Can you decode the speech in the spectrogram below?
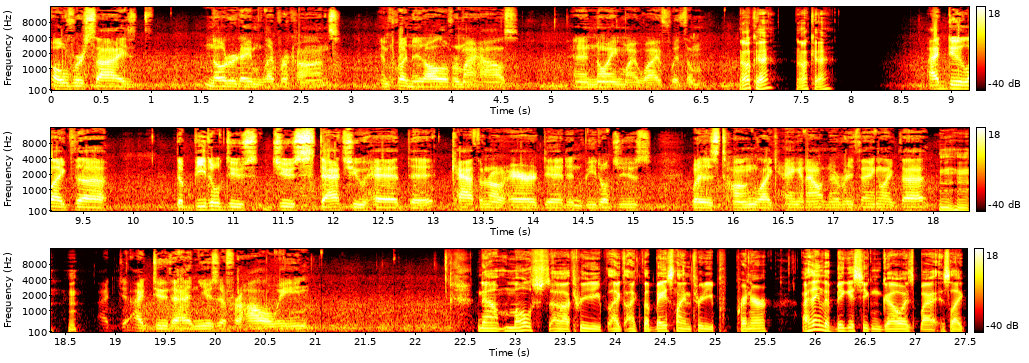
oversized Notre Dame leprechauns and putting it all over my house and annoying my wife with them. Okay, okay. I'd do like the the Beetlejuice juice statue head that Catherine O'Hara did in Beetlejuice with his tongue like hanging out and everything like that. Mm-hmm. I'd, I'd do that and use it for Halloween. Now, most uh, 3D, like like the baseline 3D printer, I think the biggest you can go is by is like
